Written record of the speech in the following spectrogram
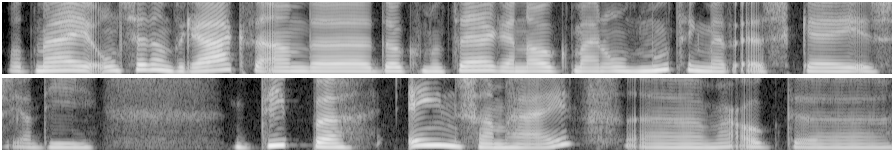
Wat mij ontzettend raakte aan de documentaire en ook mijn ontmoeting met SK is ja, die diepe eenzaamheid, uh, maar ook de,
